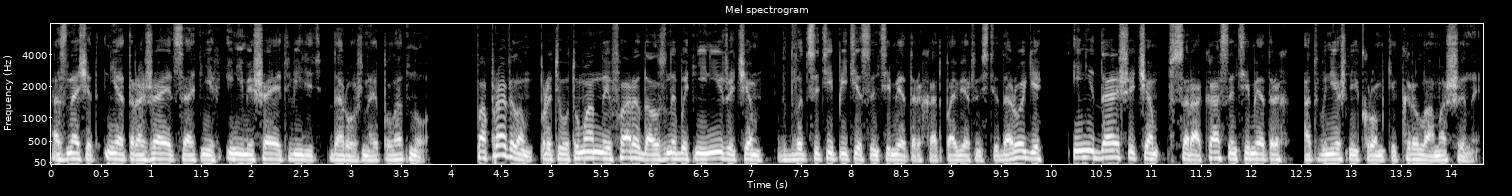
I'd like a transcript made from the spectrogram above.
а значит не отражается от них и не мешает видеть дорожное полотно. По правилам, противотуманные фары должны быть не ниже, чем в 25 сантиметрах от поверхности дороги и не дальше, чем в 40 сантиметрах от внешней кромки крыла машины.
